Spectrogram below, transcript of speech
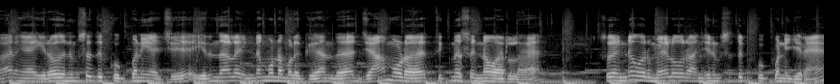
பாருங்கள் இருபது நிமிஷத்துக்கு குக் பண்ணியாச்சு. இருந்தாலும் இன்னமும் நம்மளுக்கு அந்த ஜாமோட திக்னஸ் இன்னும் வரல. ஸோ இன்னும் ஒரு மேலே ஒரு அஞ்சு நிமிஷத்துக்கு குக் பண்ணிக்கிறேன்.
